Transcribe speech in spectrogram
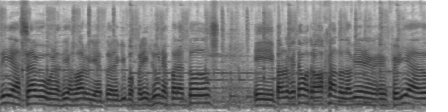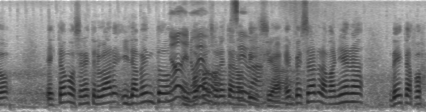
días, Agu, buenos días, Barbie, y a todo el equipo. Feliz lunes para todos. Y para los que estamos trabajando también en, feriado, estamos en este lugar y lamento informar sobre esta noticia. Empezar la mañana de esta forma.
